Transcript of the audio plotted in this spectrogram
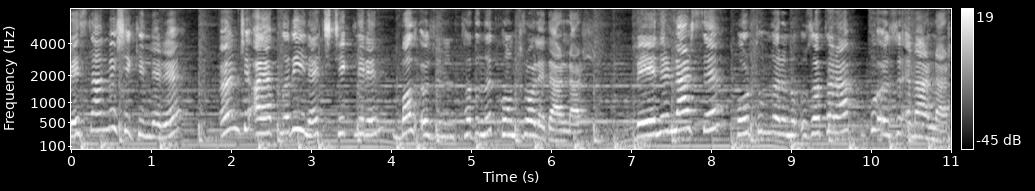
Beslenme şekilleri önce ayakları ile çiçeklerin bal özünün tadını kontrol ederler. Beğenirlerse hortumlarını uzatarak bu özü emerler.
